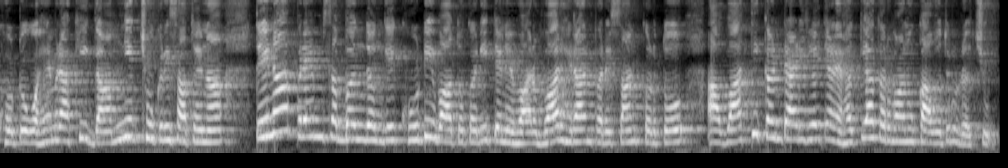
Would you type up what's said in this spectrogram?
ખોટો વહેમ રાખી ગામની એક છોકરી સાથેના તેના પ્રેમ સંબંધ અંગે ખોટી વાતો કરી તેને વારંવાર હેરાન પરેશાન કરતો આ વાતથી કંટાળી જઈ તેણે હત્યા કરવાનું કાવતરું રચ્યું.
